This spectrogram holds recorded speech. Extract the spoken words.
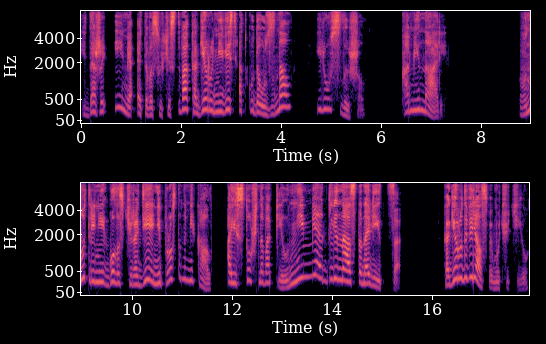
и даже имя этого существа Кагеру невесть откуда узнал или услышал. Каминари. Внутренний голос чародея не просто намекал, а истошно вопил «Немедленно остановиться!». Кагеру доверял своему чутью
